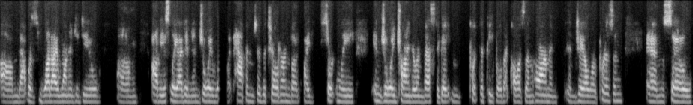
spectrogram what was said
Um, that was what I wanted to do. Um, obviously, I didn't enjoy what, what happened to the children, but I certainly enjoyed trying to investigate and put the people that caused them harm in, in jail or prison. And so,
